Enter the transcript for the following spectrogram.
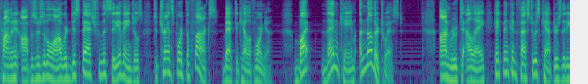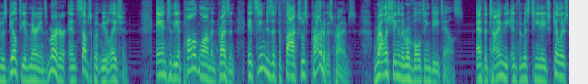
Prominent officers of the law were dispatched from the City of Angels to transport the Fox back to California. But then came another twist. En route to LA Hickman confessed to his captors that he was guilty of Marion's murder and subsequent mutilation. And to the appalled lawmen present it seemed as if the Fox was proud of his crimes relishing in the revolting details at the time the infamous teenage killers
